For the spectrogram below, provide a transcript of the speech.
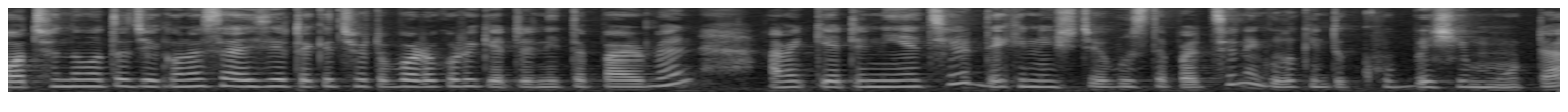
পছন্দ মতো যে কোনো সাইজে এটাকে ছোট বড় করে কেটে নিতে পারবেন। আমি কেটে নিয়েছি, দেখে নিশ্চয়ই বুঝতে পারছেন, এগুলো কিন্তু খুব বেশি মোটা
